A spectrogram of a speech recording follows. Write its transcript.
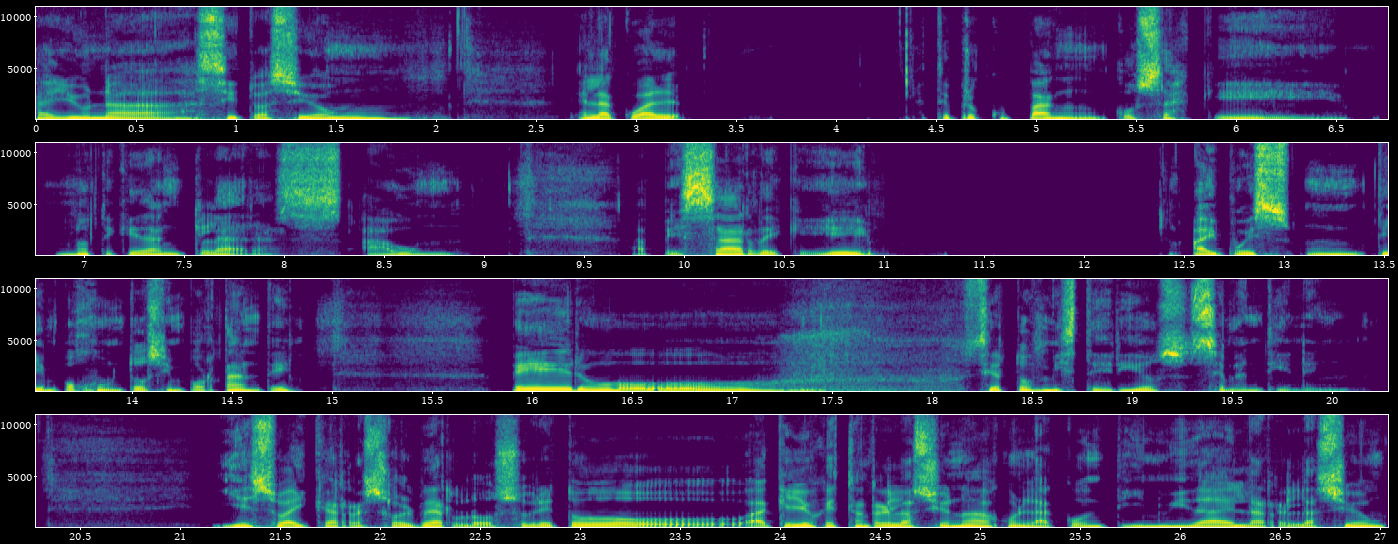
hay una situación en la cual te preocupan cosas que no te quedan claras aún, a pesar de que hay pues un tiempo juntos importante, pero ciertos misterios se mantienen. Y eso hay que resolverlo, sobre todo aquellos que están relacionados con la continuidad de la relación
